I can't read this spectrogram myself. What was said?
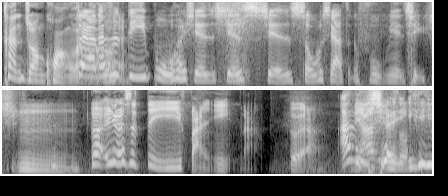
看状况了。对啊，但是第一步我会先先先收下这个负面情绪。嗯，对，因为是第一反应呐。对啊，啊，你选一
